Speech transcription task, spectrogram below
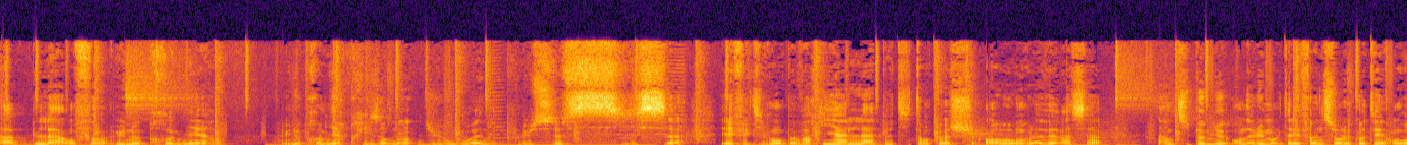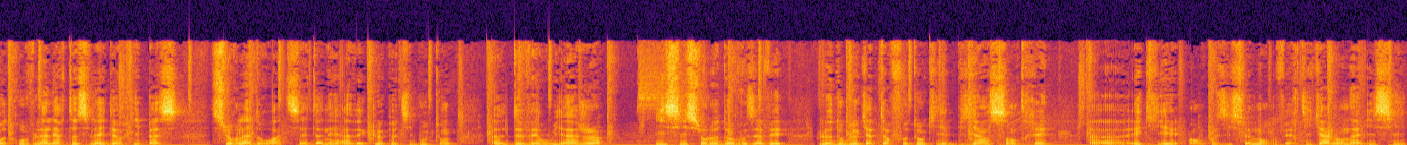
Hop là, enfin une première prise en main du OnePlus 6. Et effectivement, on peut voir qu'il y a la petite encoche en haut, on la verra ça un petit peu mieux en allumant le téléphone. Sur le côté, on retrouve l'alerte slider qui passe sur la droite cette année avec le petit bouton euh, de verrouillage. Ici sur le dos, vous avez le double capteur photo qui est bien centré euh, et qui est en positionnement vertical. On a ici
